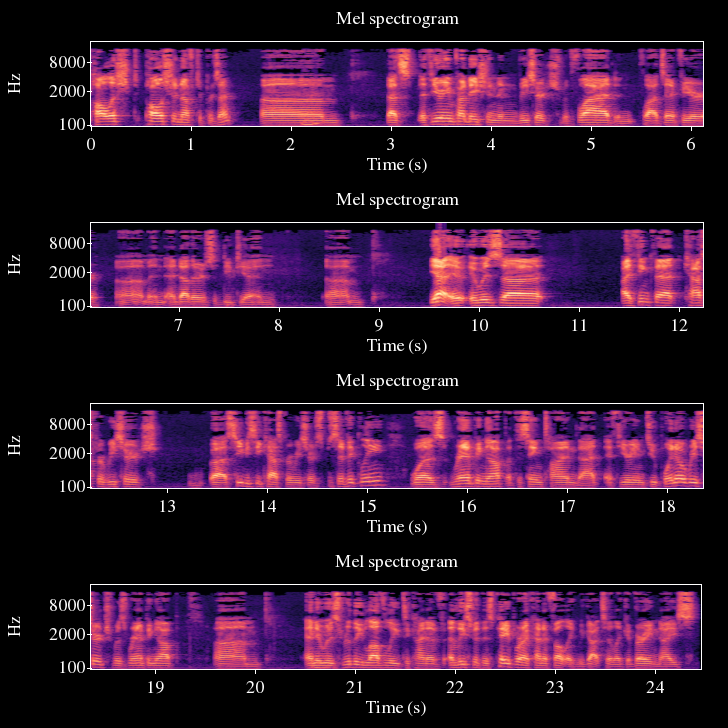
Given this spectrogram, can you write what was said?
polished polished enough to present. Um, That's Ethereum Foundation and research with Vlad and Vlad Zamfir um, and and others, Aditya and um, yeah, it, it was. Uh, I think that Casper research, uh, CBC Casper research specifically, was ramping up at the same time that Ethereum 2.0 research was ramping up. And it was really lovely to kind of, at least with this paper, I kind of felt like we got to like a very nice,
